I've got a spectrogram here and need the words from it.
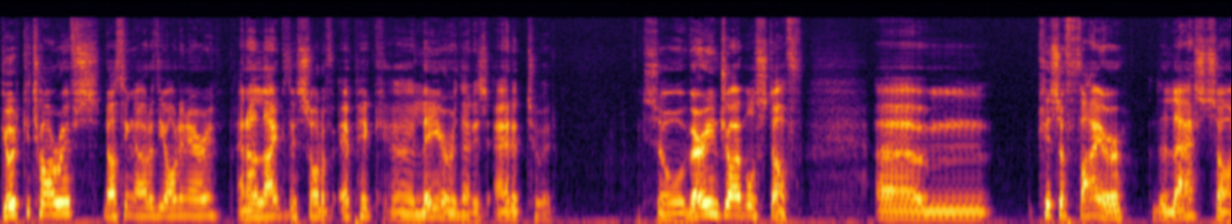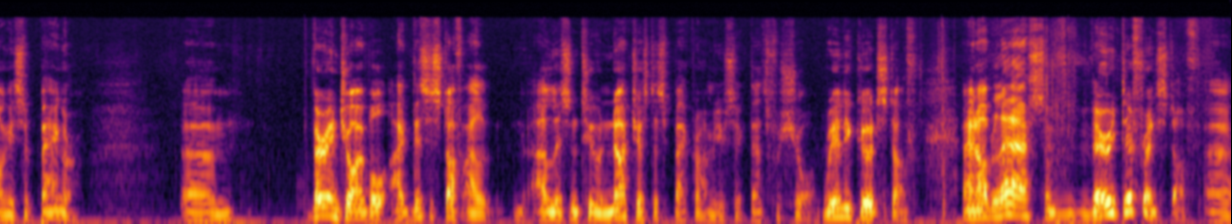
good guitar riffs, nothing out of the ordinary, and I like the sort of epic uh, layer that is added to it. So very enjoyable stuff. Um, Kiss of Fire, the last song, is a banger. Um, very enjoyable. I, this is stuff I'll I'll listen to, not just as background music. That's for sure. Really good stuff. And up last, some very different stuff. Uh,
